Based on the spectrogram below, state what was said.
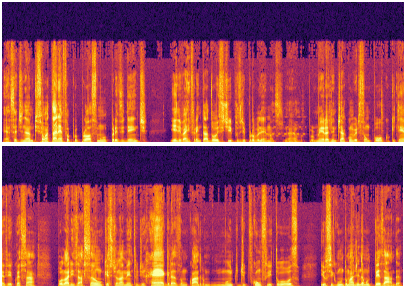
essa dinâmica. Isso é uma tarefa para o próximo presidente e ele vai enfrentar dois tipos de problemas. Né? Primeiro, a gente já conversou um pouco, que tem a ver com essa polarização, questionamento de regras, um quadro muito de conflituoso. E o segundo, uma agenda muito pesada.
